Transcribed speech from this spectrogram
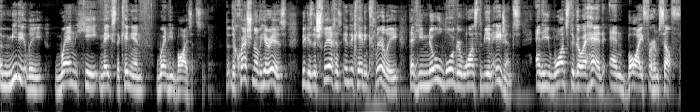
immediately when he makes the kinyan, when he buys it. The question over here is because the shliach is indicating clearly that he no longer wants to be an agent and he wants to go ahead and buy for himself.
